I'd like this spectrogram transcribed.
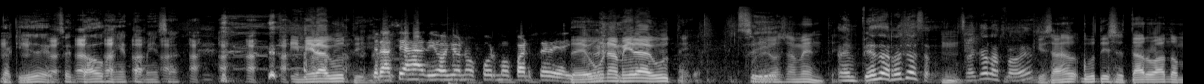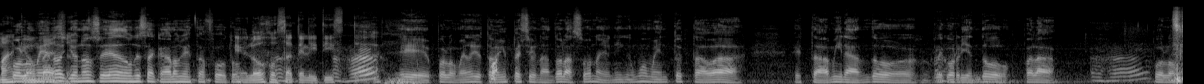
De aquí, de- sentados en esta mesa. Y mira a Guti. Gracias a Dios yo no formo parte de ahí. De una mira a Guti. Sí. Curiosamente. Empieza, Rocha, Mm. sácala para ver. Quizás Guti se está robando más Por que lo un menos beso. yo no sé de dónde sacaron esta foto. El ojo satelitista. Ajá. Eh, por lo menos yo estaba inspeccionando la zona. Yo en ningún momento estaba estaba mirando, recorriendo para Ajá. por lo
